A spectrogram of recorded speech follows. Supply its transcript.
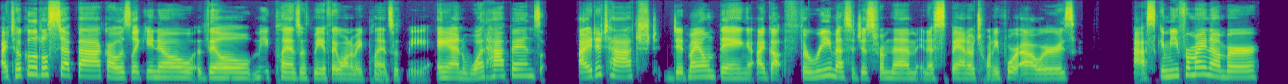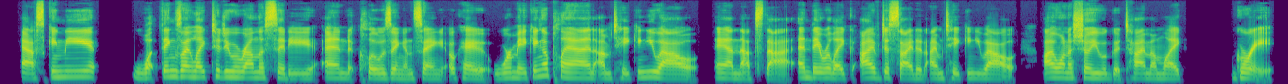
I took a little step back. I was like, you know, they'll mm-hmm. make plans with me if they want to make plans with me. And what happens? I detached, did my own thing. I got three messages from them in a span of 24 hours asking me for my number, asking me what things I like to do around the city, and closing and saying, okay, we're making a plan. I'm taking you out. And that's that. And they were like, I've decided I'm taking you out. I want to show you a good time. I'm like, great.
